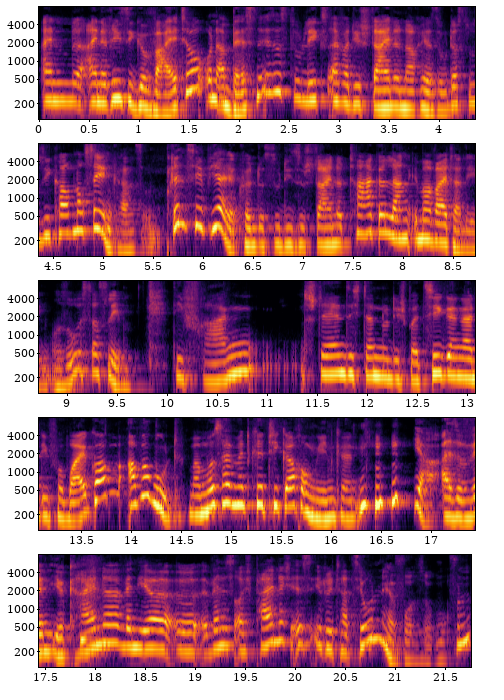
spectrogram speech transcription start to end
eine, eine riesige Weite und am besten ist es, du legst einfach die Steine nachher so, dass du sie kaum noch sehen kannst. Und prinzipiell könntest du diese Steine tagelang immer weiterlegen. Und so ist das Leben. Die Fragen stellen sich dann nur die Spaziergänger, die vorbeikommen. Aber gut, man muss halt mit Kritik auch umgehen können. Ja, also wenn ihr keine, wenn ihr, äh, wenn es euch peinlich ist, Irritationen hervorzurufen,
